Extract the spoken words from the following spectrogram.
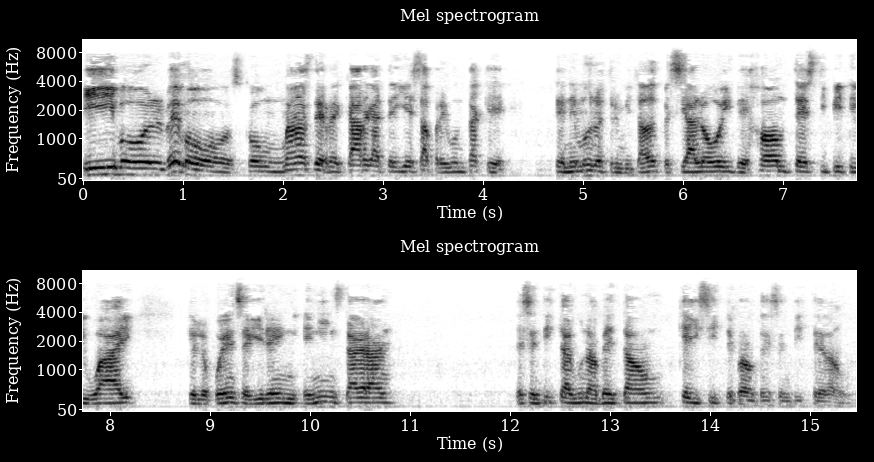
Y volvemos con más de Recárgate y esa pregunta que tenemos nuestro invitado especial hoy de Home Test PTY, que lo pueden seguir en, en Instagram ¿Te sentiste alguna vez down? ¿Qué hiciste cuando te sentiste down?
